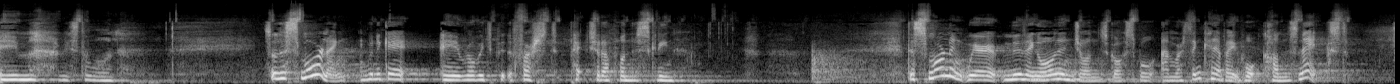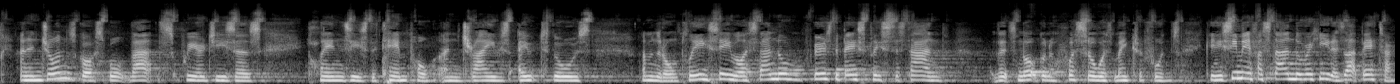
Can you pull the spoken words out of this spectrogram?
Um, are we still on? So this morning, I'm going to get uh, Robbie to put the first picture up on the screen. This morning, we're moving on in John's Gospel and we're thinking about what comes next. And in John's Gospel, that's where Jesus cleanses the temple and drives out those. I'm in the wrong place. Eh? Will I stand over? Where's the best place to stand that's not going to whistle with microphones? Can you see me if I stand over here? Is that better?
